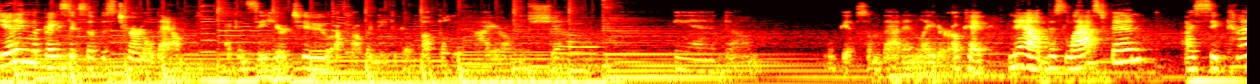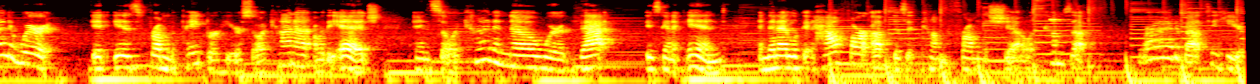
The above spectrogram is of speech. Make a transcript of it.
getting the basics of this turtle down. I can see here too, I probably need to go up a little higher on the shell and um, we'll get some of that in later. Okay, now this last fin, I see kind of where it it is from the paper here, so I kind of, or the edge, and so I kind of know where that is going to end. And then I look at how far up does it come from the shell. It comes up right about to here,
